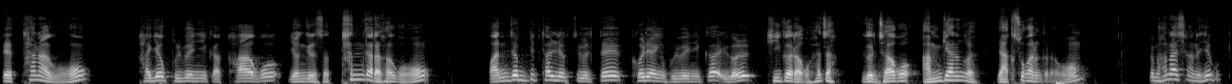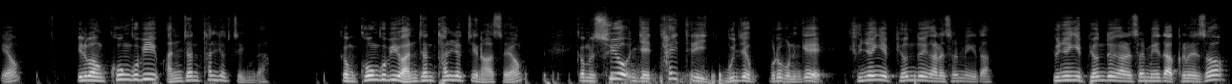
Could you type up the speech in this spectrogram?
때 탄하고 가격 불변이니까 가하고 연결해서 탄가락하고 완전 비탄력적일 때 거래량이 불변이니까 이걸 비거라고 하자. 이건 저하고 암기하는 거야 약속하는 거라고. 그럼 하나씩 하나 해볼게요 1번 공급이 완전 탄력적입니다 그럼 공급이 완전 탄력적이 나왔어요 그러면 수요 이제 타이틀이 문제 물어보는 게 균형의 변동에 관한 설명이다. 균형의 변동에 관한 설명이다. 그러면서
